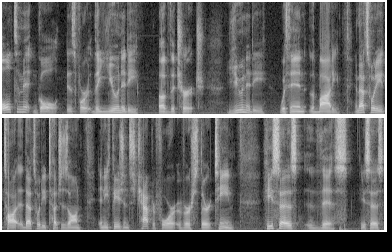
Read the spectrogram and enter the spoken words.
ultimate goal is for the unity of the church. Unity within the body. And that's what he taught that's what he touches on in Ephesians chapter 4 verse 13. He says this. He says,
